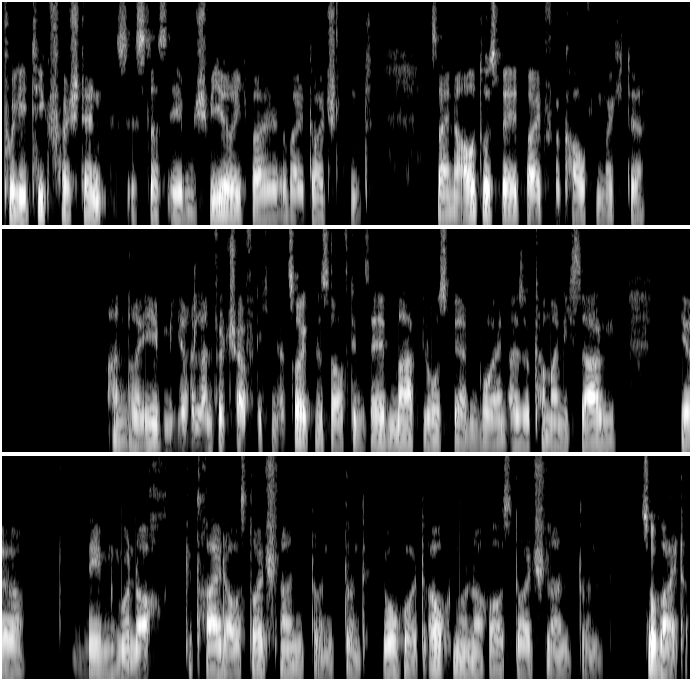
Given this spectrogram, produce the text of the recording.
Politikverständnis ist das eben schwierig, weil, weil Deutschland seine Autos weltweit verkaufen möchte, andere eben ihre landwirtschaftlichen Erzeugnisse auf demselben Markt loswerden wollen. Also kann man nicht sagen, wir nehmen nur noch Getreide aus Deutschland und, und Joghurt auch nur noch aus Deutschland und so weiter.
